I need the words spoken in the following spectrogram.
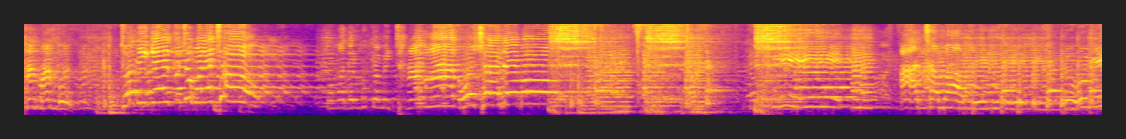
ধান ভাঙবো। যদি কেউ কিছু বলেছ তোকে আমি ঝামা ঘষে দেব। আচ্ছা তুমি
